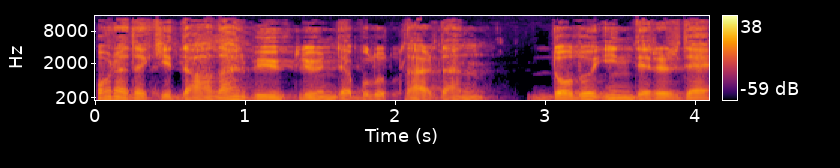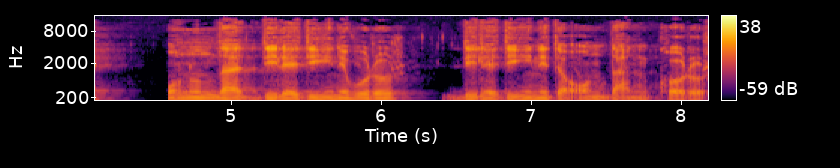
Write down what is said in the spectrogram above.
oradaki dağlar büyüklüğünde bulutlardan dolu indirir de onunla dilediğini vurur, dilediğini de ondan korur.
